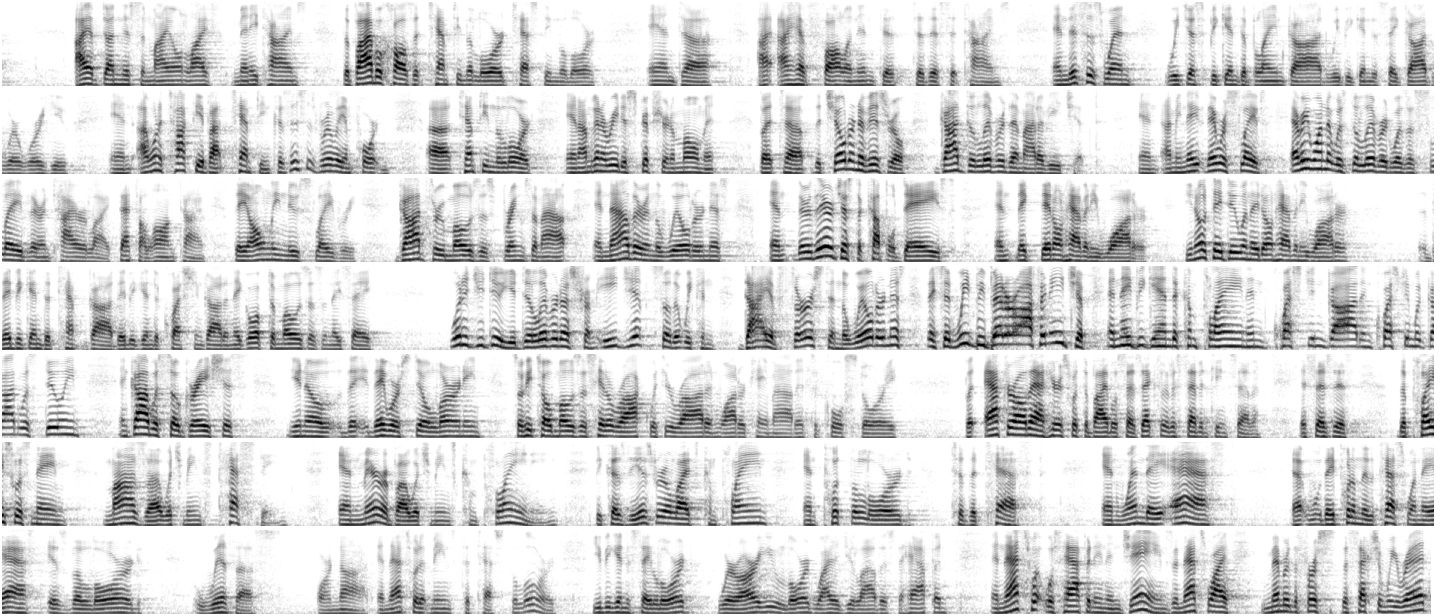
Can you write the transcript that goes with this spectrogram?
I have done this in my own life many times. The Bible calls it tempting the Lord, testing the Lord. And uh, I, I, have fallen into to this at times. And this is when we just begin to blame God. We begin to say, God, where were you? And I want to talk to you about tempting because this is really important uh, tempting the Lord. And I'm going to read a scripture in a moment. But uh, the children of Israel, God delivered them out of Egypt. And I mean, they, they were slaves. Everyone that was delivered was a slave their entire life. That's a long time. They only knew slavery. God, through Moses, brings them out. And now they're in the wilderness. And they're there just a couple days, and they, they don't have any water. Do you know what they do when they don't have any water? They begin to tempt God. They begin to question God. And they go up to Moses and they say, What did you do? You delivered us from Egypt so that we can die of thirst in the wilderness? They said, We'd be better off in Egypt. And they began to complain and question God and question what God was doing. And God was so gracious. You know, they, they were still learning. So he told Moses, Hit a rock with your rod, and water came out. It's a cool story. But after all that, here's what the Bible says Exodus 17 7. It says this The place was named Massah, which means testing, and Meribah, which means complaining, because the Israelites complained and put the Lord to the test. And when they asked, uh, they put him to the test when they asked, Is the Lord with us or not? And that's what it means to test the Lord. You begin to say, Lord, where are you? Lord, why did you allow this to happen? And that's what was happening in James. And that's why, remember the first, the section we read?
